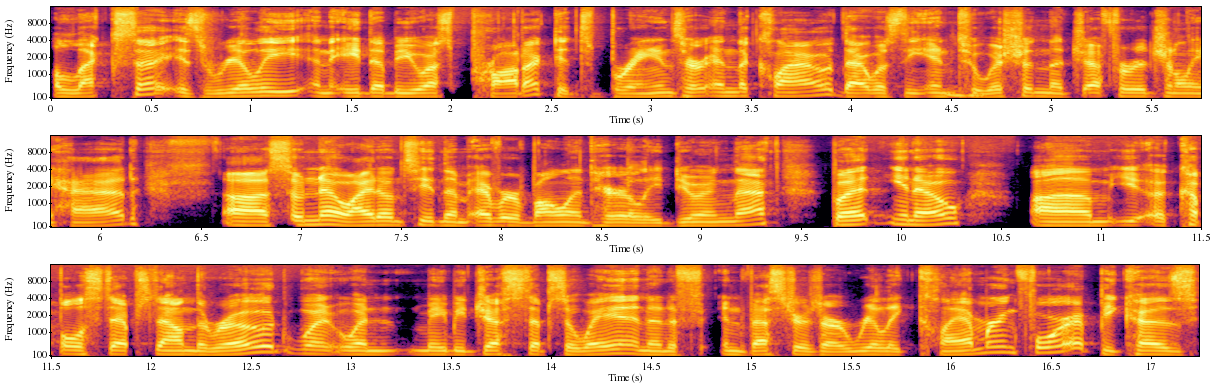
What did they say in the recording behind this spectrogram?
Alexa is really an AWS product. Its brains are in the cloud. That was the intuition that Jeff originally had. Uh, so no, I don't see them ever voluntarily doing that. But you know, um, a couple of steps down the road, when, when maybe Jeff steps away, and if investors are really clamoring for it because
